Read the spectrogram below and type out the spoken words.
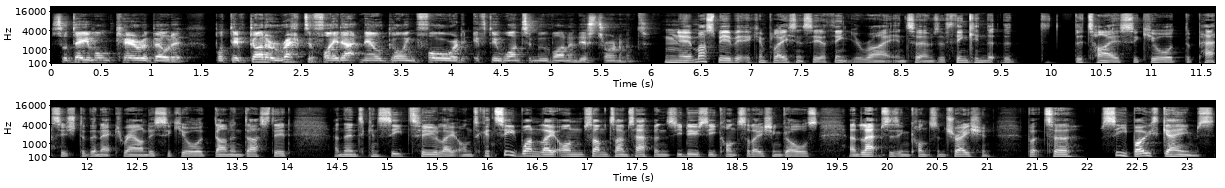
so they won't care about it. But they've got to rectify that now going forward if they want to move on in this tournament. Yeah, it must be a bit of complacency. I think you're right in terms of thinking that the the tie is secured, the passage to the next round is secured, done and dusted, and then to concede two late on, to concede one late on sometimes happens. You do see consolation goals and lapses in concentration, but to see both games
